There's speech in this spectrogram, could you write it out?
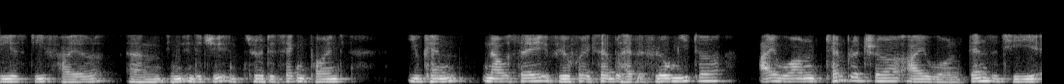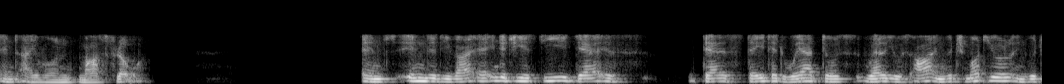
GSD file um, in, in the G, to the second point, you can now say if you, for example, have a flow meter, I want temperature, I want density, and I want mass flow. And in the device, uh, in the GSD, there is there is stated where those values are, in which module, in which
